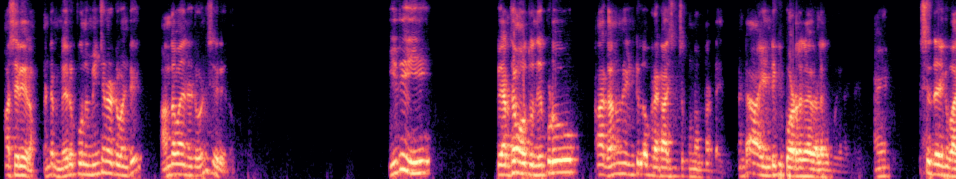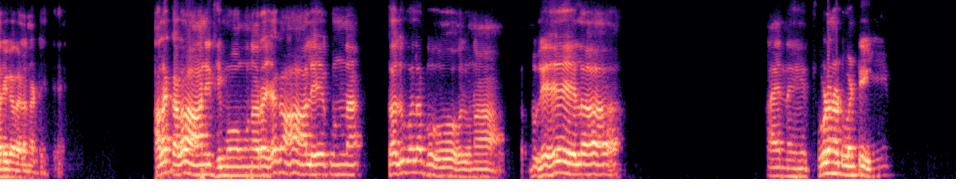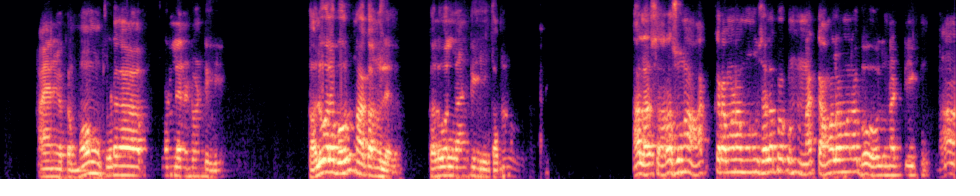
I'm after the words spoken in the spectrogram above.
ఆ శరీరం అంటే మెరుపును మించినటువంటి అందమైనటువంటి శరీరం. ఇది వ్యర్థమవుతుంది. ఎప్పుడు ఆ గనుని ఇంటిలో ప్రకాశించుకున్నట్టయితే అంటే ఆ ఇంటికి కోడలుగా వెళ్ళకపోయినట్టయితే ఆయన సిద్ధయ్యకి భారీగా వెళ్ళనట్టయితే అలకళానిధి మోమునరయగా లేకున్న కలువల బోలున కనులేలా. ఆయన్ని చూడనటువంటి ఆయన యొక్క మోము చూడగా చూడలేనటువంటి కలువల బోలు నా కనులేదు కలువల లాంటి కనులు అలా సరసున ఆక్రమణమును సలపకున్న కమలముల బోలు నట్టి నా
